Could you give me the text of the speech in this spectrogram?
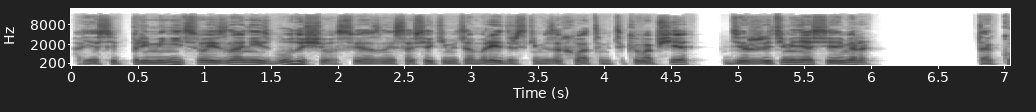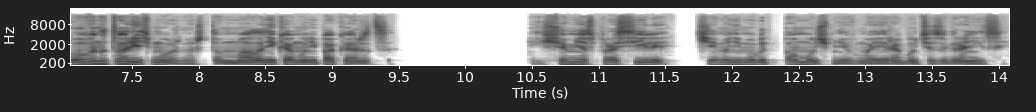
А если применить свои знания из будущего, связанные со всякими там рейдерскими захватами, так и вообще, держите меня семеро. Такого натворить можно, что мало никому не покажется. Еще меня спросили, чем они могут помочь мне в моей работе за границей.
